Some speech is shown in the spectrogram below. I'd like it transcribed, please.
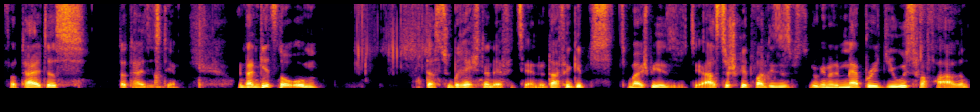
verteiltes Dateisystem. Und dann geht es noch um das zu berechnen effizient. Und dafür gibt es zum Beispiel, der erste Schritt war dieses sogenannte Map-Reduce-Verfahren.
